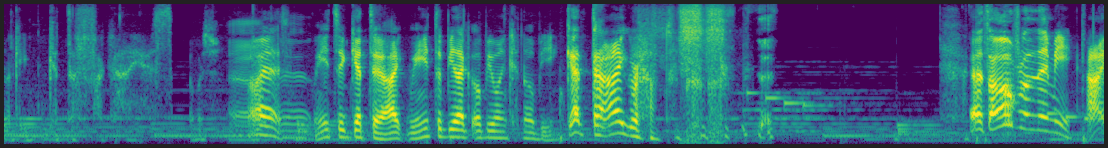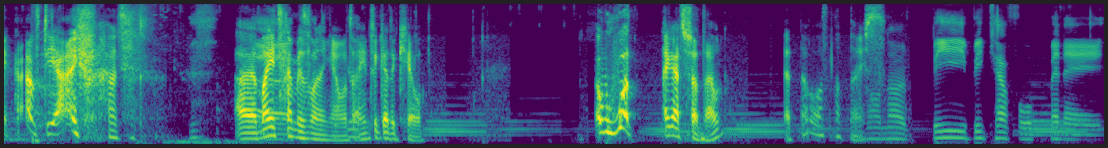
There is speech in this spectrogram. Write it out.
Okay, get the fuck out of here. a bitch. Uh, Alright, uh, we need to get the high. We need to be like Obi Wan Kenobi. Get the high ground. it's over, Limi. I have the high ground. Uh, my Uh, time is running out. I need to get a kill. Oh, what? I got shut down. That was not oh nice. no! Be be careful, Mini.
